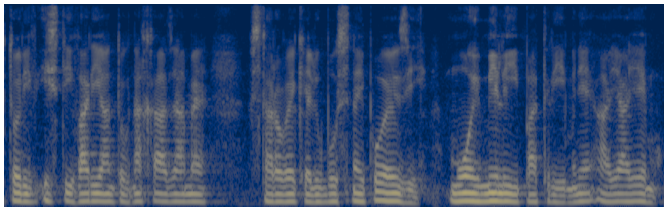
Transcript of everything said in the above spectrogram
ktorý v istých variantoch nachádzame v starovekej ľubosnej poézii. Môj milý patrí mne a ja jemu.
